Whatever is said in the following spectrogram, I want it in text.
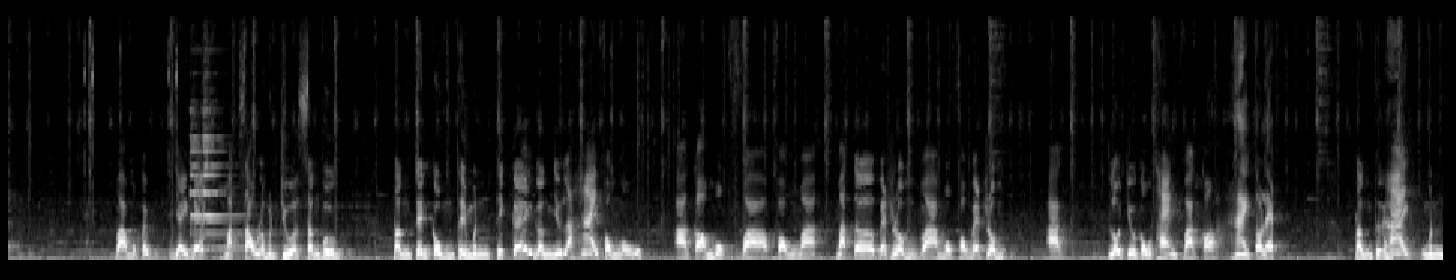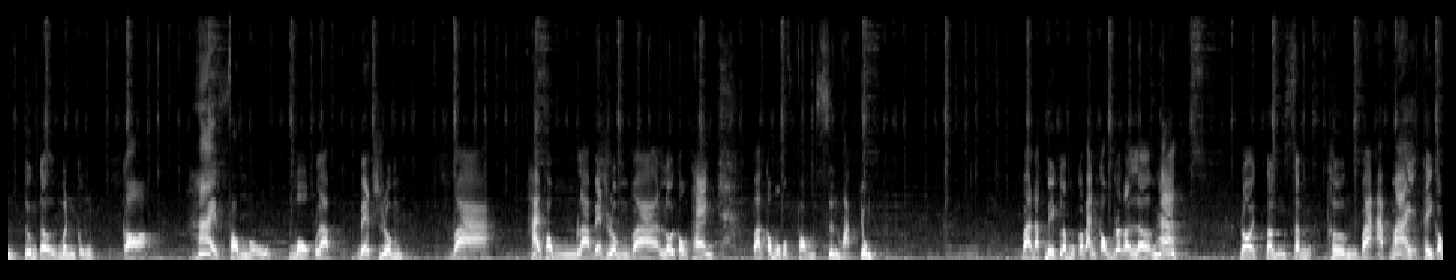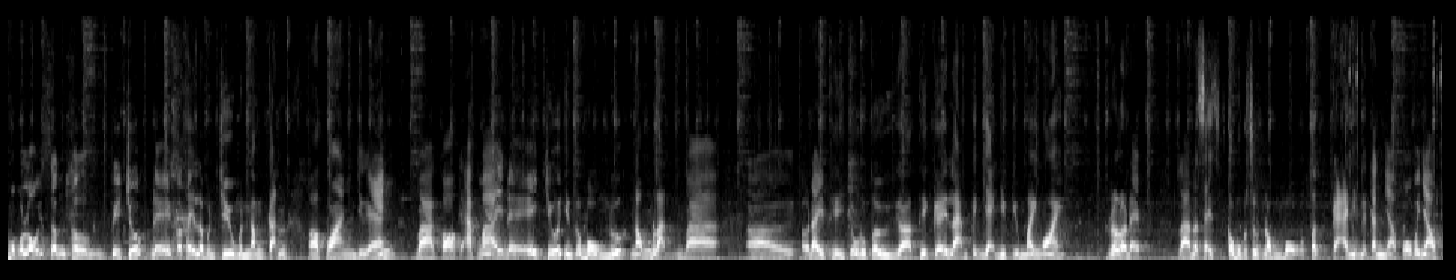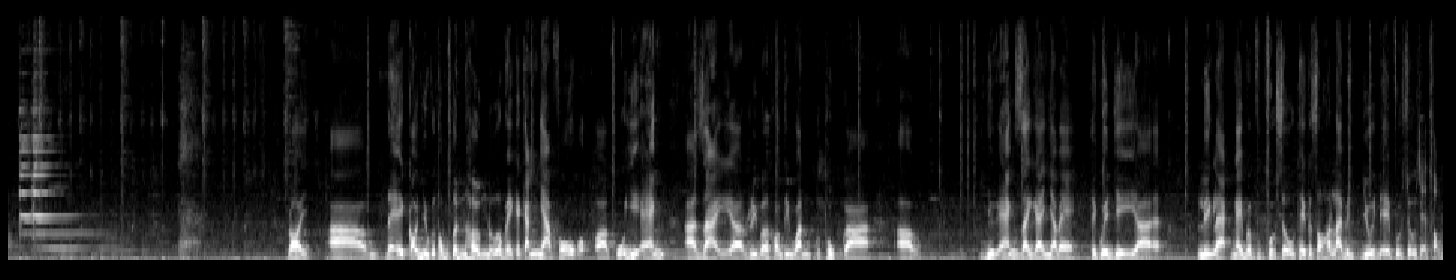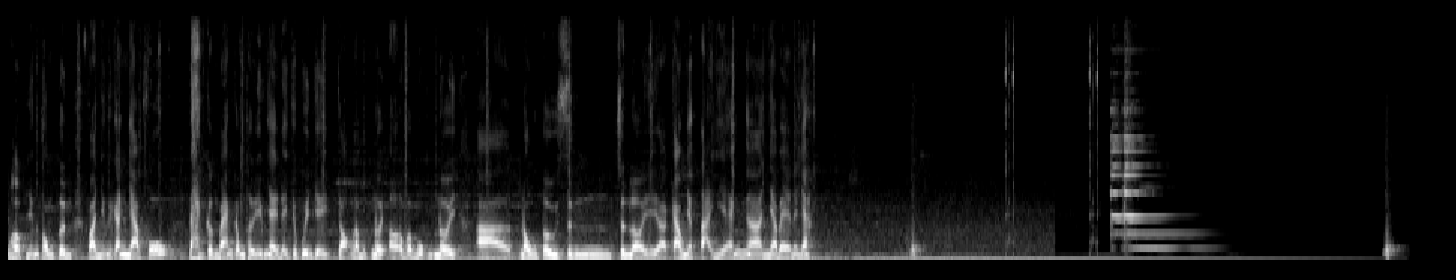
và một cái dãy bếp. Mặt sau là mình chừa sân vườn. Tầng trên cùng thì mình thiết kế gần như là hai phòng ngủ à, có một và phòng mà master bedroom và một phòng bedroom. À, lối chừa cầu thang và có hai toilet. Tầng thứ hai mình tương tự mình cũng có hai phòng ngủ. Một là bedroom và hai phòng là bedroom và lối cầu thang và có một cái phòng sinh hoạt chung. Và đặc biệt là một cái ban công rất là lớn ha rồi tầng sân thượng và áp mái thì có một cái lối sân thượng phía trước để có thể là mình chiêu mình ngắm cảnh à, toàn dự án. Và có cái áp mái để chứa những cái bồn nước nóng lạnh và à, ở đây thì chủ đầu tư à, thiết kế làm cái dạng như kiểu máy ngoái rất là đẹp là nó sẽ có một cái sự đồng bộ tất cả những cái căn nhà phố với nhau. Rồi à, để có nhiều cái thông tin hơn nữa về cái căn nhà phố à, của dự án à, Zai à, River County One thuộc à, à, dự án Zai Gai Nhà Bè thì quý anh chị à, liên lạc ngay với Phước Sửu theo cái số hotline bên dưới để Phước Sửu sẽ tổng hợp những thông tin và những cái căn nhà phố đang cần bán trong thời điểm này để cho quý anh chị chọn là một nơi ở và một nơi à, đầu tư xin xin lời à, cao nhất tại dự án à, nhà bè này nhé.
